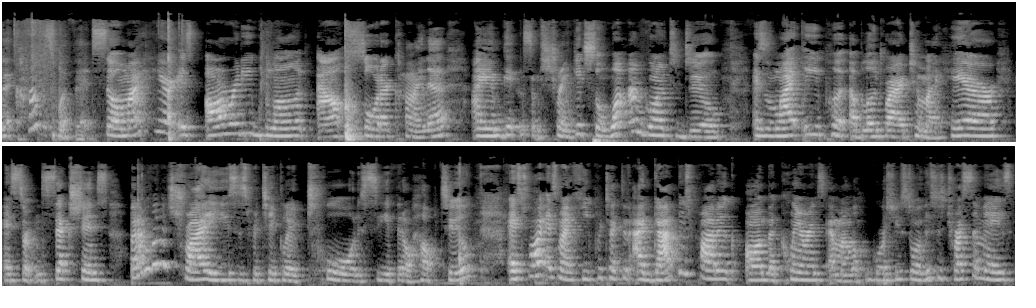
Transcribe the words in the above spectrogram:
that comes with it. So my hair is already blown out, sort of, kind of. I am getting some shrinkage. So what I'm going to do is lightly put a blow dryer to my hair and certain sections, but I'm gonna try to use this particular tool to see if it'll help too. As far as my heat protectant, I got this product on the clearance at my local grocery store. This is TRESemme's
